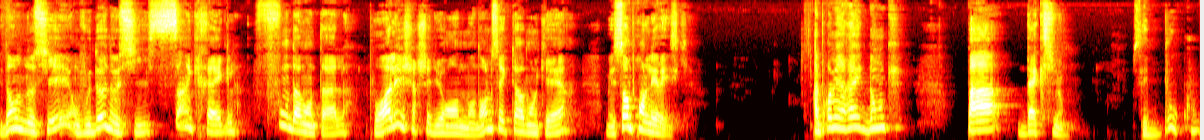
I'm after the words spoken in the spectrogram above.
dans le dossier, on vous donne aussi 5 règles fondamentales pour aller chercher du rendement dans le secteur bancaire, mais sans prendre les risques. La première règle, donc, pas d'action. C'est beaucoup,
